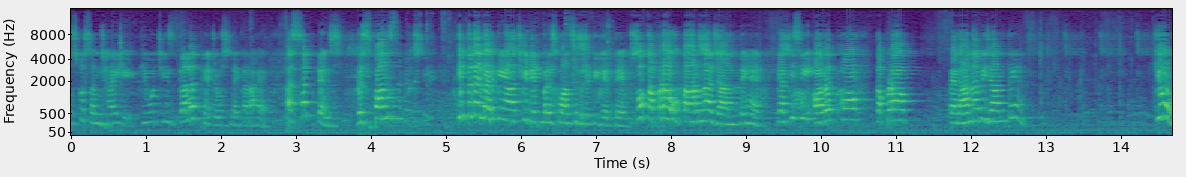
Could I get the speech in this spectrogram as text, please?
उसको समझाइए कि वो चीज़ गलत है जो उसने करा है। एक्सेप्टेंस रिस्पॉन्सिबिलिटी कितने लड़के आज की डेट में रिस्पॉन्सिबिलिटी लेते हैं। वो कपड़ा उतारना जानते हैं। क्या किसी औरत को कपड़ा पहनाना भी जानते हैं? क्यों?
